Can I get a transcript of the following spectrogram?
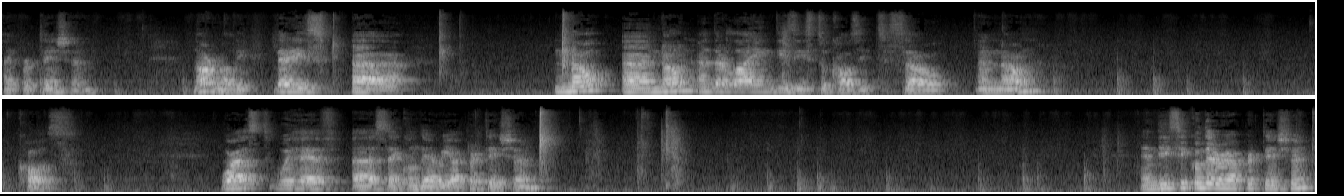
hypertension, normally there is uh, no uh, known underlying disease to cause it. So unknown cause. Whilst we have a secondary hypertension, And this secondary hypertension,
